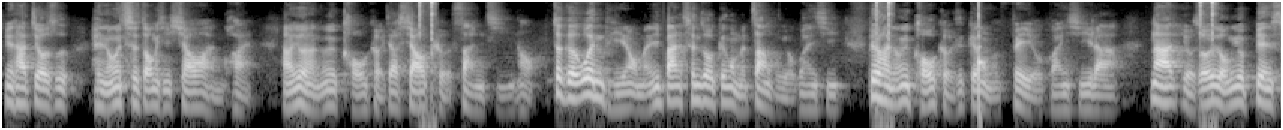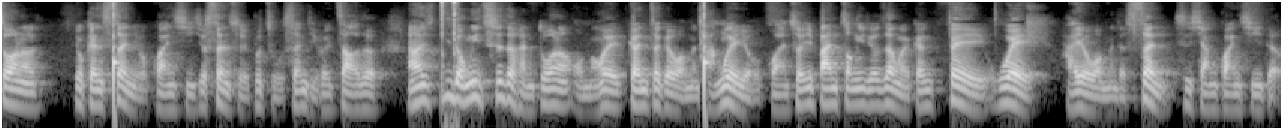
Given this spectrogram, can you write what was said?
因为它就是很容易吃东西，消化很快，然后又很容易口渴，叫消渴上激。哈，这个问题呢，我们一般称作跟我们脏腑有关系，就很容易口渴是跟我们肺有关系啦。那有时候容易变瘦呢，又跟肾有关系，就肾水不足，身体会燥热。然后容易吃的很多呢，我们会跟这个我们肠胃有关，所以一般中医就认为跟肺、胃还有我们的肾是相关系的。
